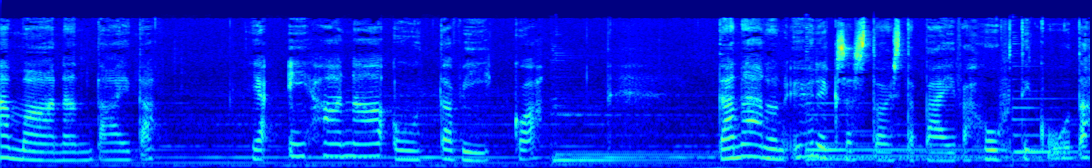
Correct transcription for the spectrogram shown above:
Hyvää maanantaita ja ihanaa uutta viikkoa. Tänään on 19. päivä huhtikuuta.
